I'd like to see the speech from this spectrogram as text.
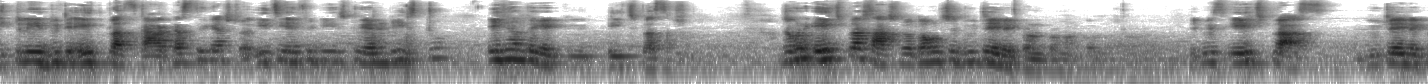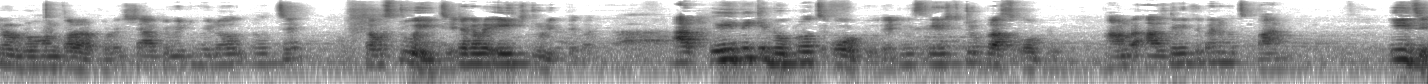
একচুয়ালি এই দুইটা এইচ প্লাস কার কাছ থেকে আসলো? H FADH two NADH two এইখান থেকে এইচ প্লাস আসলো। যখন এইচ প্লাস আসলো, তখন সে দুইটা ইলেকট্রন গ্রহণ করল। ইট মিনস এইচ প্লাস দুইটা ইলেকট্রন গ্রহণ করার পরে সে আলটিমেটলি হলো হচ্ছে সাপোজ টু এইচ এটাকে আমরা এইচ টু লিখতে পারি। আর এই দিকে ঢুকলো হচ্ছে O two that means H two plus O two আমরা আলটিমেটলি পাই হচ্ছে পানি। এই যে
